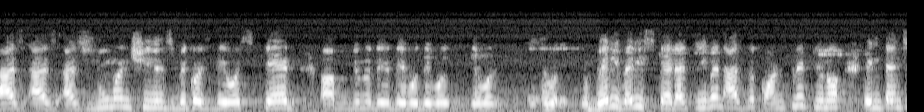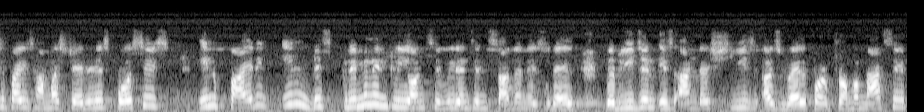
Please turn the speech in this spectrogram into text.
as as as human shields because they were scared. Um, you know, they they were they were they were very, very scared. And even as the conflict, you know, intensifies, Hamas terrorists persist in firing indiscriminately on civilians in southern Israel. The region is under siege as well for from a massive,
